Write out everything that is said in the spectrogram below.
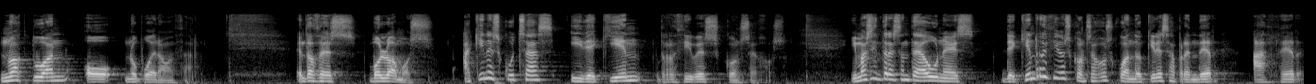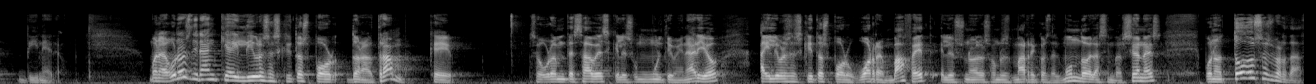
no actúan o no pueden avanzar. Entonces, volvamos. ¿A quién escuchas y de quién recibes consejos? Y más interesante aún es, ¿de quién recibes consejos cuando quieres aprender a hacer dinero? Bueno, algunos dirán que hay libros escritos por Donald Trump, que seguramente sabes que él es un multimillonario. Hay libros escritos por Warren Buffett, él es uno de los hombres más ricos del mundo de las inversiones. Bueno, todo eso es verdad.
